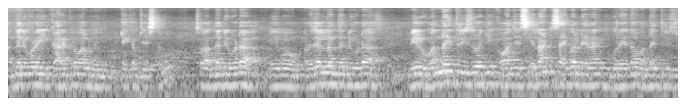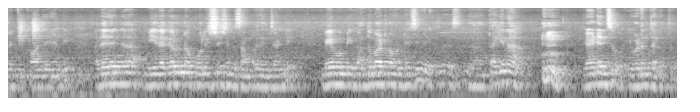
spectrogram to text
అందరినీ కూడా ఈ కార్యక్రమాలు మేము టేకప్ చేసినాము. సో అందరినీ కూడా మేము ప్రజలందరినీ కూడా మీరు వన్ నైన్ త్రీ జీరోకి కాల్ చేసి ఎలాంటి సైబర్ నేరానికి గురైనా వన్ నైన్ త్రీ జీరోకి కాల్ చేయండి. అదేవిధంగా మీ దగ్గర ఉన్న పోలీస్ స్టేషన్ సంప్రదించండి. మేము మీకు అందుబాటులో ఉండేసి మీకు తగిన గైడెన్స్ ఇవ్వడం జరుగుతుంది.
